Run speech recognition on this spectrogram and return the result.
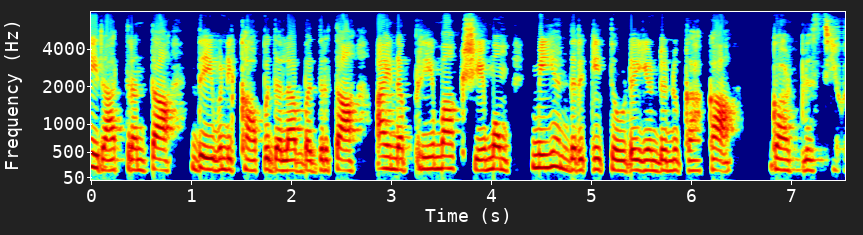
ఈ రాత్రంతా దేవుని కాపుదల భద్రత ఆయన ప్రేమ క్షేమం మీ అందరికీ తోడయ్యుండును గాక. God bless you.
